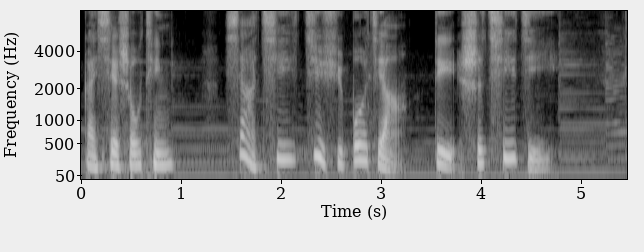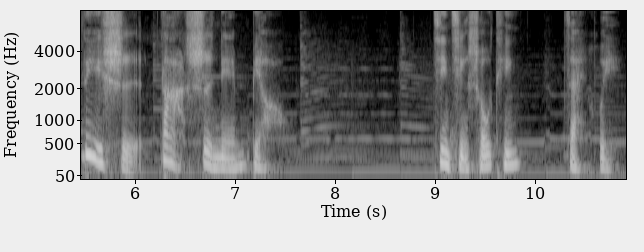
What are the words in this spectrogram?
感谢收听，下期继续播讲第十七集《历史大事年表》。敬请收听，再会。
